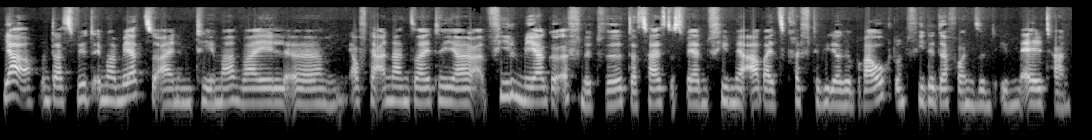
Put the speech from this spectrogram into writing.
Ja, und das wird immer mehr zu einem Thema, weil ähm, auf der anderen Seite ja viel mehr geöffnet wird. Das heißt, es werden viel mehr Arbeitskräfte wieder gebraucht und viele davon sind eben Eltern.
